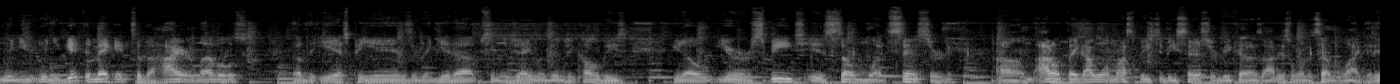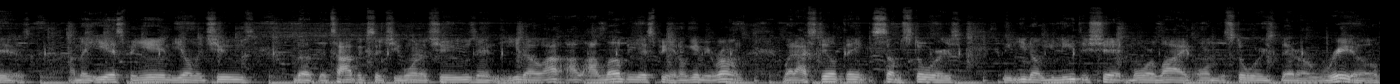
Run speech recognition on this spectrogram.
when you when you get to make it to the higher levels of the ESPNs and the Get Ups and the Jalen's and Jacobys, you know your speech is somewhat censored. Um, I don't think I want my speech to be censored because I just want to tell it like it is. I mean, ESPN, you only choose the, the topics that you want to choose, and you know, I, I, I love ESPN. Don't get me wrong, but I still think some stories, you know, you need to shed more light on the stories that are real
